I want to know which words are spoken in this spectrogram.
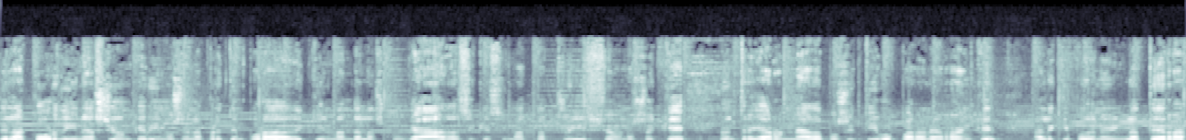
de la coordinación que vimos en la pretemporada de quién manda las jugadas y que si Matt Patricia o no sé qué, no entregaron nada positivo para el arranque al equipo de Nueva Inglaterra.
